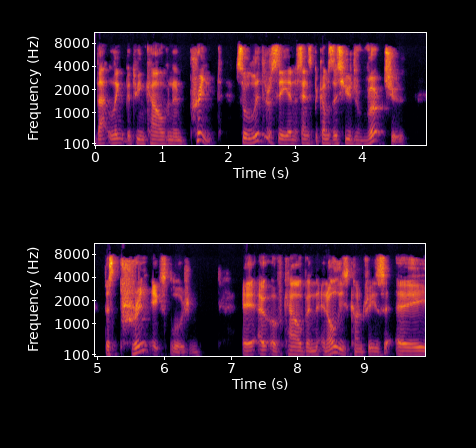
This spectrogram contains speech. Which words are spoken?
that link between Calvin and print. So literacy, in a sense, becomes this huge virtue, this print explosion uh, out of Calvin in all these countries uh,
